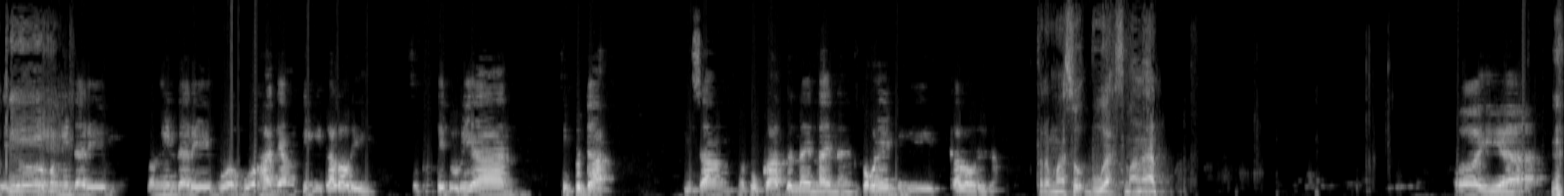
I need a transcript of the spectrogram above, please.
Oke. Itu menghindari menghindari buah-buahan yang tinggi kalori seperti durian, cempedak, pisang, alpukat dan lain-lain. Pokoknya tinggi kalori lah. Termasuk buah semangat. Oh iya.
